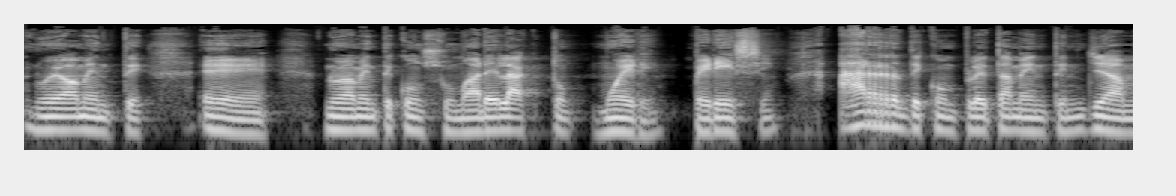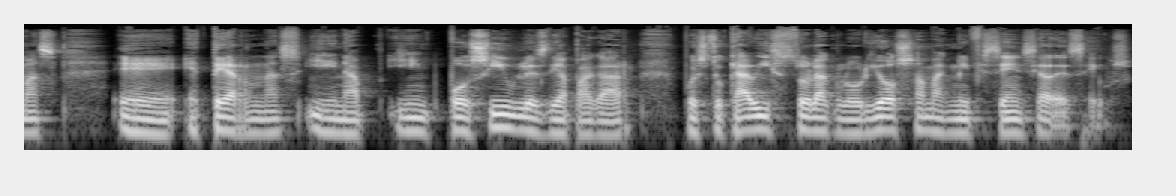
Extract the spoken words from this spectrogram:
nuevamente, eh, nuevamente consumar el acto, muere, perece, arde completamente en llamas eh, eternas e imposibles de apagar, puesto que ha visto la gloriosa magnificencia de Zeus,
